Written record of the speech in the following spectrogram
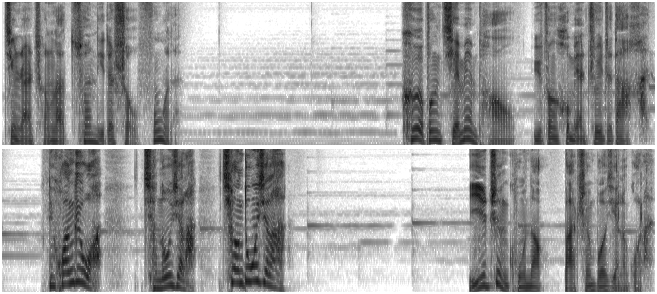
竟然成了村里的首富了。贺峰前面跑，于峰后面追着大喊：“你还给我！抢东西了！抢东西了！”一阵哭闹把陈婆引了过来。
